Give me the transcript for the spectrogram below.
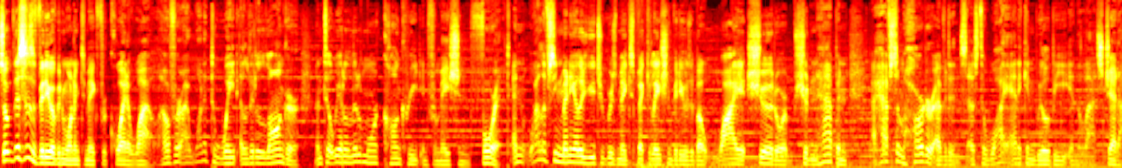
So this is a video I've been wanting to make for quite a while. However, I wanted to wait a little longer until we had a little more concrete information for it. And while I've seen many other YouTubers make speculation videos about why it should or shouldn't happen, I have some harder evidence as to why Anakin will be in The Last Jedi.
